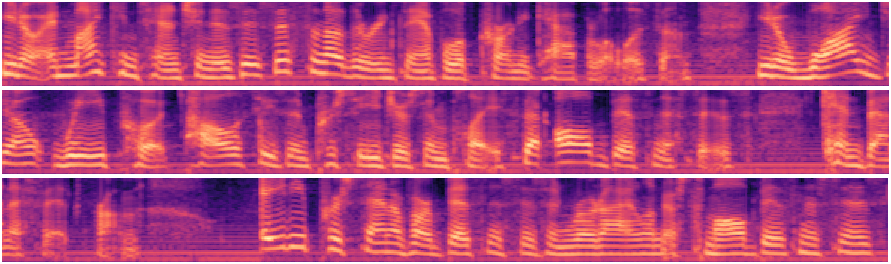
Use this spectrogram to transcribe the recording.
You know, and my contention is is this another example of crony capitalism? You know, why don't we put policies and procedures in place that all businesses can benefit from? 80% of our businesses in Rhode Island are small businesses,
